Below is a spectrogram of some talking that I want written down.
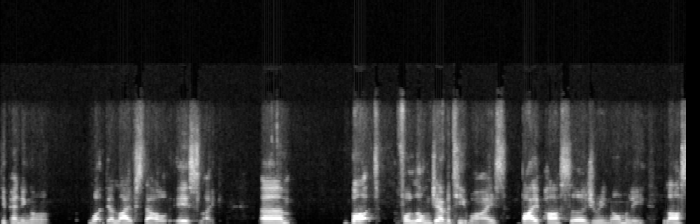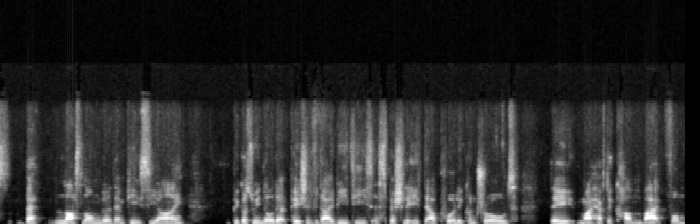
depending on what their lifestyle is like. Um, but for longevity wise, bypass surgery normally lasts lasts longer than PCI because we know that patients with diabetes, especially if they are poorly controlled, they might have to come back for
